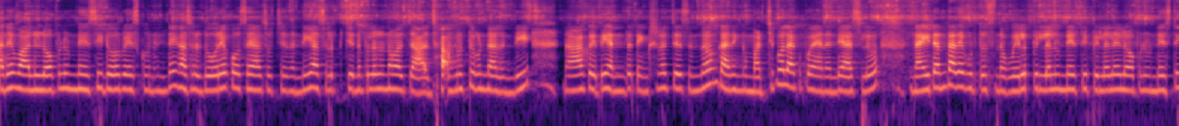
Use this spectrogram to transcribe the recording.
అదే వాళ్ళు లోపల ఉండేసి డోర్ వేసుకొని ఉంటే ఇంకా అసలు డోరే కోసేయాల్సి వచ్చేదండి. అసలు చిన్నపిల్లలు ఉన్న వాళ్ళు చాలా జాగ్రత్తగా ఉండాలండి. నాకైతే ఎంత టెన్షన్ వచ్చేసిందో ఇంకా అది ఇంకా మర్చిపోలేకపోయానండి అసలు. నైట్ అంతా అదే గుర్తొస్తుంది. ఒకవేళ పిల్లలు ఉండేసి పిల్లలే లోపల ఉండేస్తే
